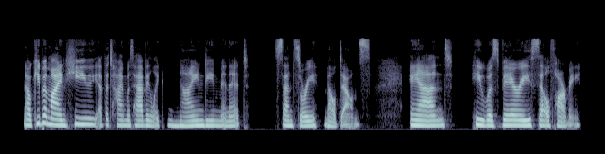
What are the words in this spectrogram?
Now, keep in mind, he at the time was having like 90 minute sensory meltdowns and he was very self harming.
